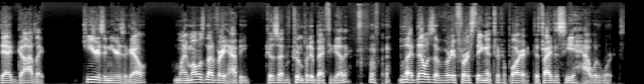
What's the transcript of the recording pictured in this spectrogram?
dad got like years and years ago my mom was not very happy because I couldn't put it back together. but that was the very first thing I took apart to try to see how it works.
